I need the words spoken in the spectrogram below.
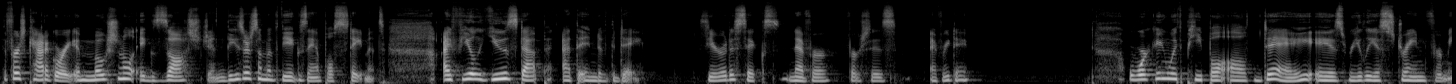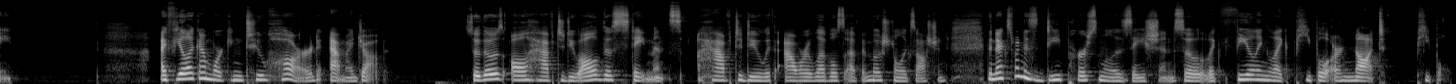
the first category, emotional exhaustion. These are some of the example statements. I feel used up at the end of the day. Zero to six, never versus every day. Working with people all day is really a strain for me. I feel like I'm working too hard at my job. So, those all have to do, all of those statements have to do with our levels of emotional exhaustion. The next one is depersonalization. So, like feeling like people are not people.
